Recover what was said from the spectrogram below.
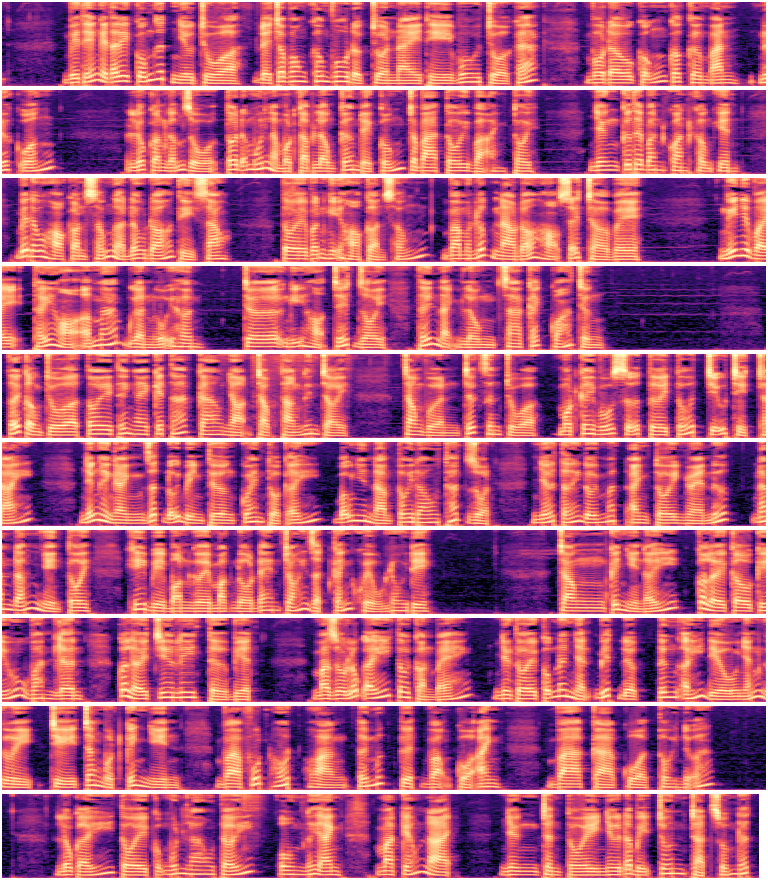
Vì thế người ta đi cúng rất nhiều chùa, để cho vong không vô được chùa này thì vô chùa khác. Vô đâu cũng có cơm ăn, nước uống. Lúc con gấm rủ, tôi đã muốn làm một cặp lồng cơm để cúng cho ba tôi và anh tôi. Nhưng cứ thấy băn khoăn không yên. Biết đâu họ còn sống ở đâu đó thì sao? Tôi vẫn nghĩ họ còn sống, và một lúc nào đó họ sẽ trở về. Nghĩ như vậy, thấy họ ấm áp gần gũi hơn. Chứ nghĩ họ chết rồi, thấy lạnh lùng xa cách quá chừng. Tới cổng chùa, tôi thấy ngay cái tháp cao nhọn chọc thẳng lên trời. Trong vườn trước sân chùa, một cây vú sữa tươi tốt chịu chịt trái. Những hình ảnh rất đối bình thường quen thuộc ấy bỗng nhiên làm tôi đau thắt ruột, nhớ tới đôi mắt anh tôi nhòe nước, đăm đắm nhìn tôi khi bị bọn người mặc đồ đen trói giật cánh khuỷu lôi đi. Trong cái nhìn ấy, có lời cầu cứu van lơn, có lời chia ly từ biệt. Mà dù lúc ấy tôi còn bé, nhưng tôi cũng đã nhận biết được từng ấy điều nhắn gửi chỉ trong một cái nhìn và phút hốt hoảng tới mức tuyệt vọng của anh và cả của tôi nữa. Lúc ấy tôi cũng muốn lao tới, ôm lấy anh, mà kéo lại, nhưng chân tôi như đã bị chôn chặt xuống đất.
